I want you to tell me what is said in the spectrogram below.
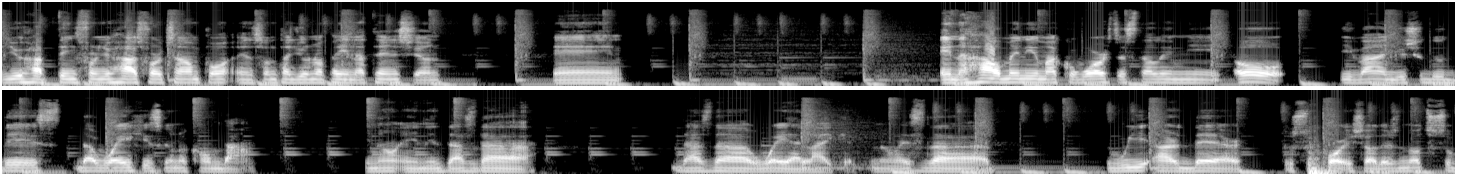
you have things from your house, for example, and sometimes you're not paying attention, and and how many of my coworkers telling me, "Oh, Ivan, you should do this. That way, he's gonna calm down." You know, and that's the that's the way I like it. You know, it's that we are there to support each other, not to,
